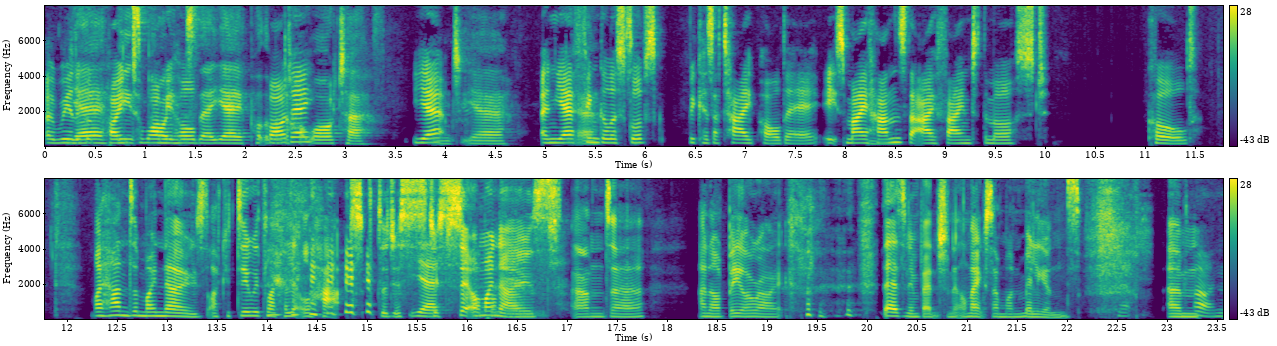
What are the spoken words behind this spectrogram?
a really yeah, good point to warm your points whole there. Yeah, put them under body. hot water. yeah. And yeah, And yeah, Yeah. fingerless gloves because I type all day. It's my Mm. hands that I find the most cold. My hands and my nose. I could do with like a little hat to just Yes, just sit on my on the nose and uh, and I'd be all right. There's an invention. It'll make someone millions. Yeah. Um, Oh,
